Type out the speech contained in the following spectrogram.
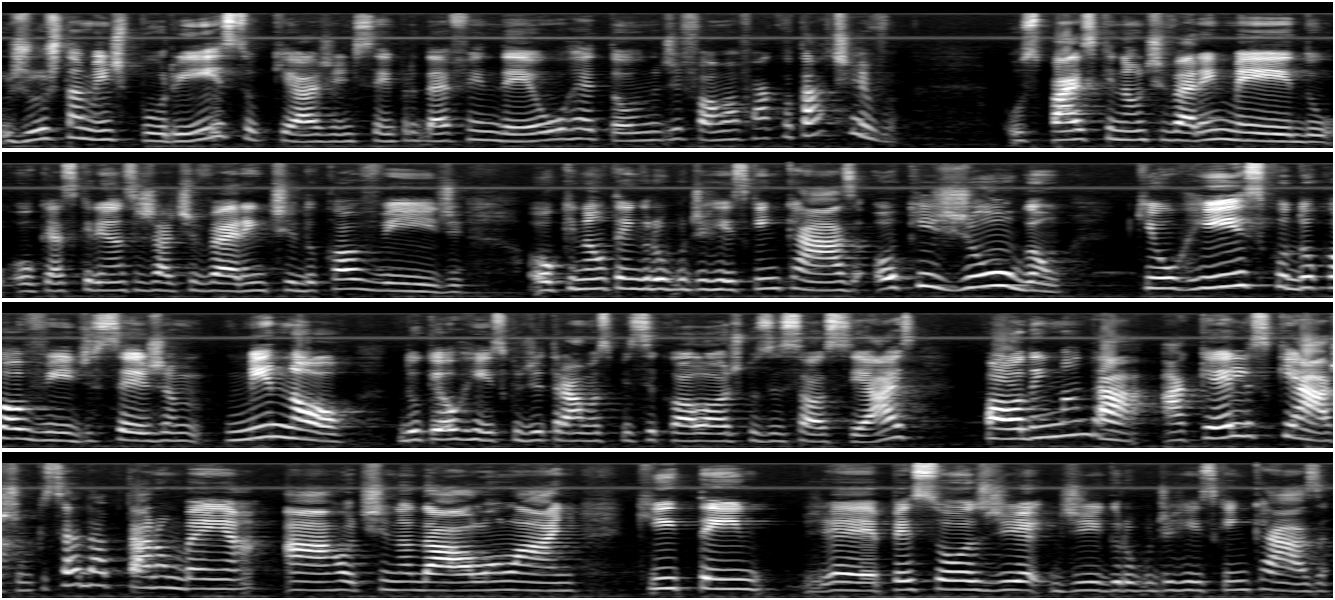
justamente por isso que a gente sempre defendeu o retorno de forma facultativa. Os pais que não tiverem medo, ou que as crianças já tiverem tido Covid, ou que não tem grupo de risco em casa, ou que julgam que o risco do Covid seja menor do que o risco de traumas psicológicos e sociais, podem mandar. Aqueles que acham que se adaptaram bem à, rotina da aula online, que tem é, pessoas de, de grupo de risco em casa,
